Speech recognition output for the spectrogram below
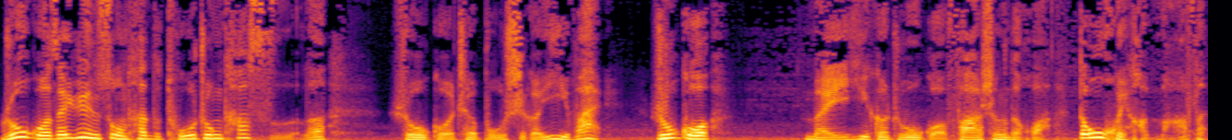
如果在运送他的途中他死了，如果这不是个意外，如果每一个如果发生的话都会很麻烦，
